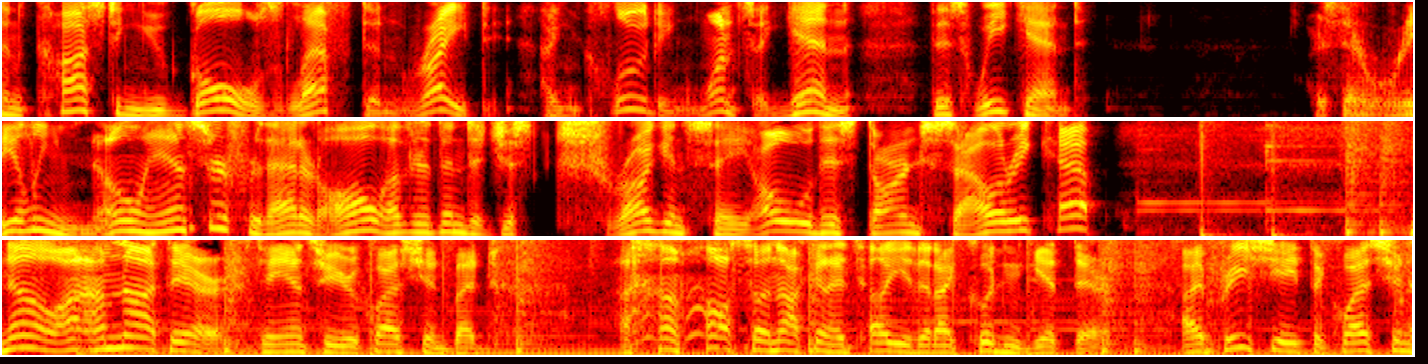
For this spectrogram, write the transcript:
and costing you goals left and right, including once again this weekend. Is there really no answer for that at all other than to just shrug and say, oh, this darn salary cap? No, I'm not there to answer your question, but I'm also not going to tell you that I couldn't get there. I appreciate the question.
